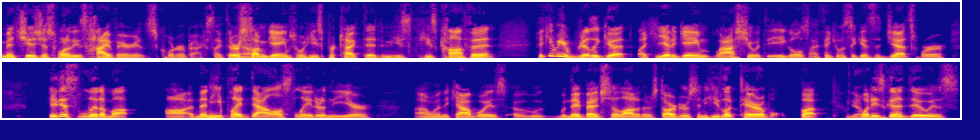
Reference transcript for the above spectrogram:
Minshew is just one of these high variance quarterbacks. Like there are yeah. some games when he's protected and he's he's confident. He can be really good. Like he had a game last year with the Eagles. I think it was against the Jets where he just lit him up. Uh, and then he played Dallas later in the year uh, when the Cowboys uh, when they benched a lot of their starters, and he looked terrible. But yeah. what he's going to do is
